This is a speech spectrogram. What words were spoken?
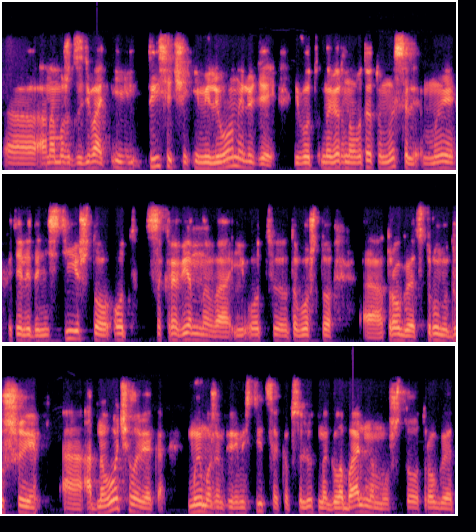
э, она может задевать и тысячи, и миллионы людей. И вот, наверное, вот эту мысль мы хотели донести, что от сокровенного и от э, того, что э, трогает струну души э, одного человека, мы можем переместиться к абсолютно глобальному, что трогает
